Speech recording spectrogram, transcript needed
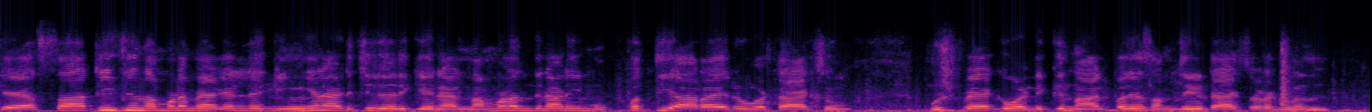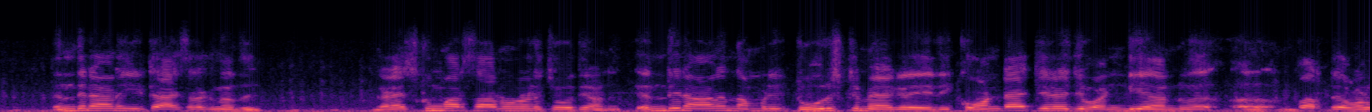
K S R T C നമ്മുടെ മേഖലയിലേക്ക് ഇങ്ങനെ അടിച്ചു കയറി കഴിഞ്ഞാൽ നമ്മൾ എന്തിനാണ് ഈ മുപ്പത്തി ആറായിരം രൂപ ടാക്സും പുഷ്പയൊക്കെ വണ്ടിക്ക് നാൽപ്പത് സംതിങ് ടാക്സ് അടക്കുന്നത്? എന്തിനാണ് ഈ ടാക്സ് അടക്കുന്നത്? ഗണേഷ് കുമാർ സാറിനോടുള്ള ചോദ്യമാണ്. എന്തിനാണ് നമ്മൾ ഈ ടൂറിസ്റ്റ് മേഖലയിൽ കോൺട്രാക്ട് റേറ്റ് വണ്ടി പറഞ്ഞ് നമ്മൾ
